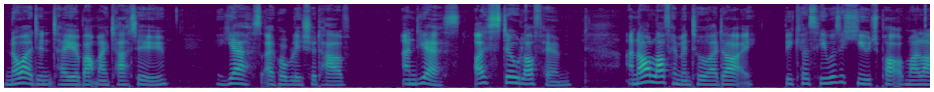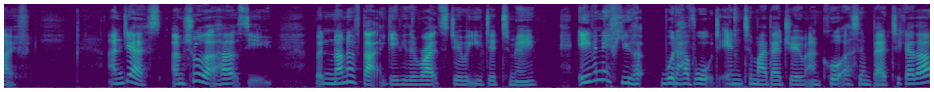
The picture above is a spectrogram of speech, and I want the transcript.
No, I didn't tell you about my tattoo. Yes, I probably should have. And yes, I still love him. And I'll love him until I die because he was a huge part of my life. And yes, I'm sure that hurts you, but none of that gave you the right to do what you did to me. Even if you would have walked into my bedroom and caught us in bed together,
